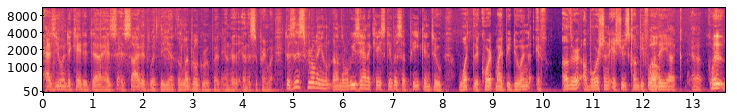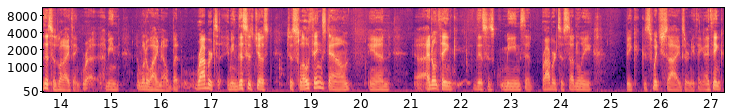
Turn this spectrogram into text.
as you indicated, uh, has, has sided with the uh, the liberal group in, in, the in the Supreme Court. Does this ruling on the Louisiana case give us a peek into what the court might be doing if other abortion issues come before well, the uh, uh, court? Th- this is what I think. I mean, what do I know? But Roberts, I mean, this is just to slow things down, and I don't think this is, means that Roberts has suddenly be, switch sides or anything. I think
